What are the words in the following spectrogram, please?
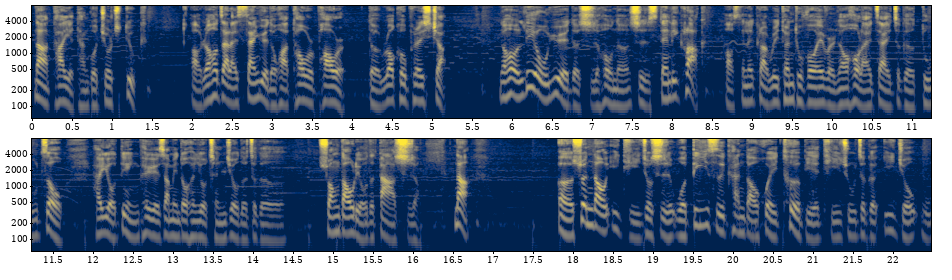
那他也弹过 George Duke。好，然后再来三月的话，Tower Power 的 Rocco Prestia。然后六月的时候呢，是 Stanley Clark。，Stanley Clarke Return to Forever。然后后来在这个独奏还有电影配乐上面都很有成就的这个双刀流的大师啊。那呃，顺道一提，就是我第一次看到会特别提出这个一九五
